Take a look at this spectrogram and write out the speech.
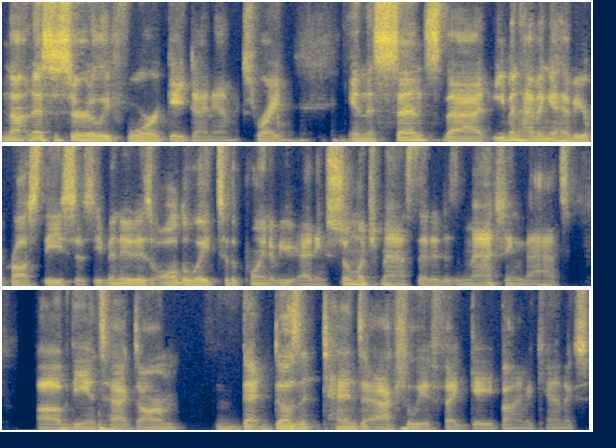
not necessarily for gait dynamics, right? In the sense that even having a heavier prosthesis, even it is all the way to the point of you adding so much mass that it is matching that of the intact arm that doesn't tend to actually affect gait biomechanics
